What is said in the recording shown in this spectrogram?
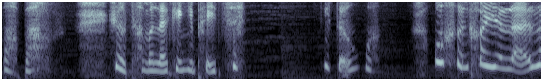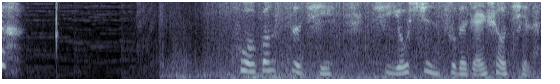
宝宝，让他们来给你赔罪，你等我，我很快也来了。”火光四起，汽油迅速的燃烧起来，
